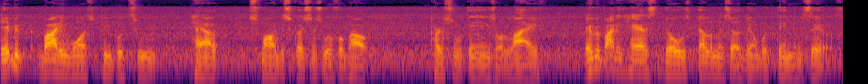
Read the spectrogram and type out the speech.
Everybody wants people to have small discussions with about personal things or life. Everybody has those elements of them within themselves.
